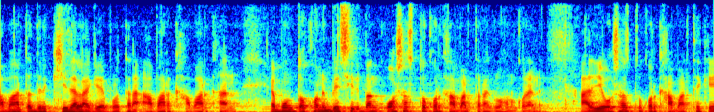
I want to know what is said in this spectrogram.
আবার তাদের খিদে লাগে এরপর তারা আবার খাবার খান এবং তখন বেশিরভাগ অস্বাস্থ্যকর খাবার তারা গ্রহণ করেন। আর এই অস্বাস্থ্যকর খাবার থেকে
